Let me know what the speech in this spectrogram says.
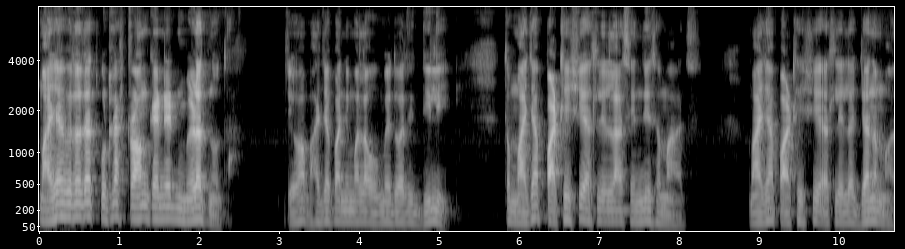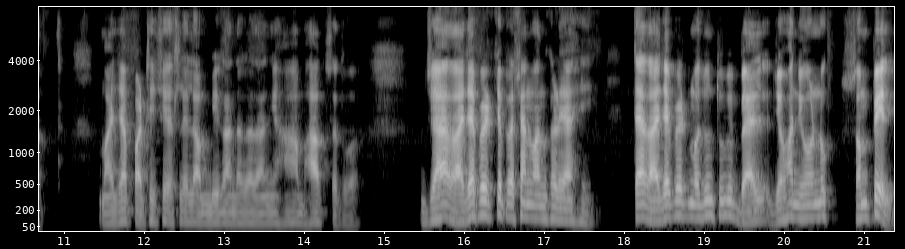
माझ्या विरोधात कुठला स्ट्रॉंग कॅन्डिडेट मिळत नव्हता. जेव्हा भाजपाने मला उमेदवारी दिली तर माझ्या पाठीशी असलेला सिंधी समाज माझ्या पाठीशी असलेलं जनमत माझ्या पाठीशी असलेला अंबिकानगर आणि हा भाग सर्व ज्या राजापेठचे प्रशांत वानखडे आहे त्या राजापेठमधून तुम्ही बॅल जेव्हा निवडणूक संपेल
